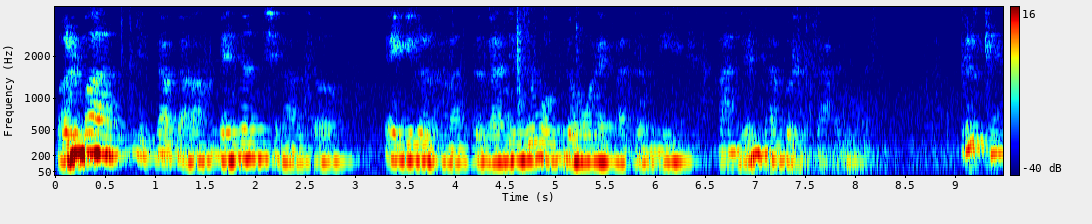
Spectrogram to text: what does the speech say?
얼마 있다가 몇 년 지나서 아기를 하나 더 가지려고 병원에 갔더니 안 된다고 그랬다고. 그렇게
